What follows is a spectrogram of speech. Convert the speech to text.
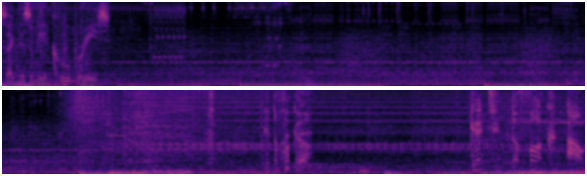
Looks like this'll be a cool breeze. Get the fuck out. Get the fuck out.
